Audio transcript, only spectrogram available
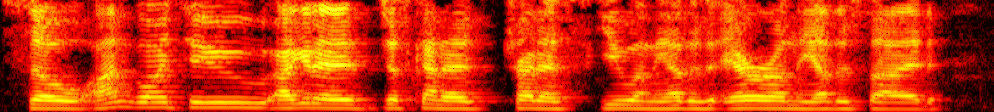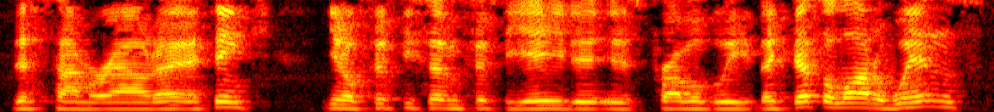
So I'm going to I'm gonna just kind of try to skew on the other error on the other side this time around. I, I think you know 57 58 is probably like that's a lot of wins.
